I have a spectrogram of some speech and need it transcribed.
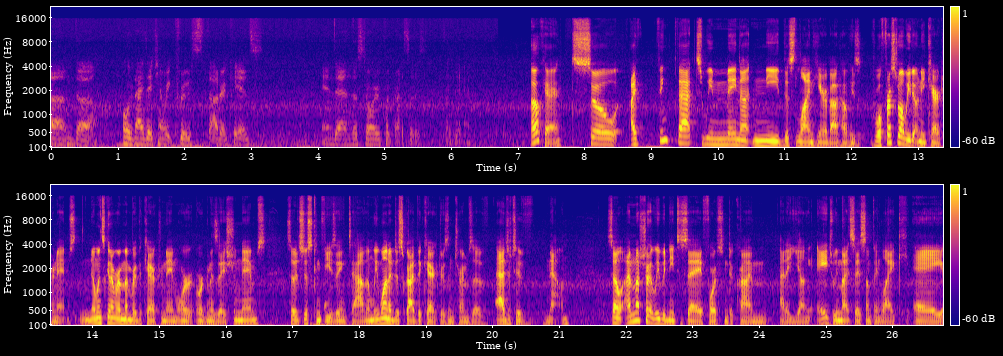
um, the organization recruits the other kids and then the story progresses from there Okay, so I think that we may not need this line here about how he's. Well, first of all, we don't need character names. No one's going to remember the character name or organization names, so it's just confusing to have them. We want to describe the characters in terms of adjective, noun. So I'm not sure that we would need to say forced into crime at a young age. We might say something like a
